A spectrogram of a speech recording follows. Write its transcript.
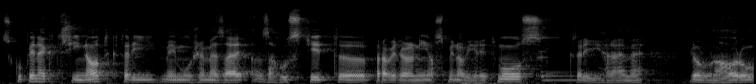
skupinek tří not, který my můžeme zahustit eh, pravidelný osminový rytmus, který hrajeme dolů nahoru.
